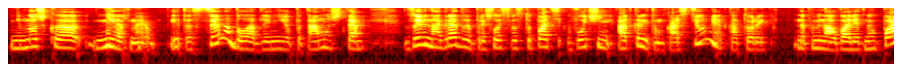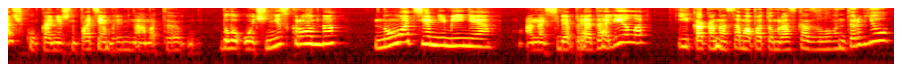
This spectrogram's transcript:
немножко нервная эта сцена была для нее, потому что Зоe Виноградовой пришлось выступать в очень открытом костюме, который напоминал балетную пачку. Конечно, по тем временам это было очень нескромно, но, тем не менее, она себя преодолела. И, как она сама потом рассказывала в интервью,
